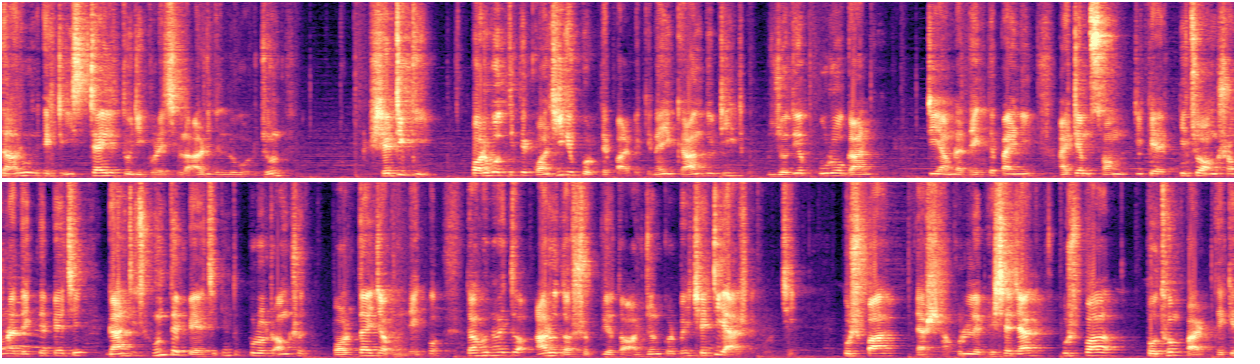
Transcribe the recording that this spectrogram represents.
দারুণ একটি স্টাইল তৈরি করেছিল আর্জুন অর্জুন, সেটি কি পরবর্তীতে কন্টিনিউ করতে পারবে কিনা? এই গান দুটি যদিও পুরো গানটি আমরা দেখতে পাইনি। আইটেম সংটিকে কিছু অংশ আমরা দেখতে পেয়েছি। গানটি শুনতে পেয়েছি, কিন্তু পুরো অংশ পর্দায় যখন দেখব, তখন হয়তো আরও দর্শকপ্রিয়তা অর্জন করবে, সেটি আশা করছি। পুষ্পা, তার সাফল্যে ভেসে যাক। পুষ্পা, প্রথম পার্ট থেকে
